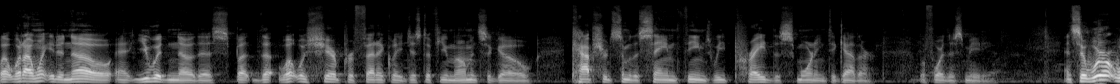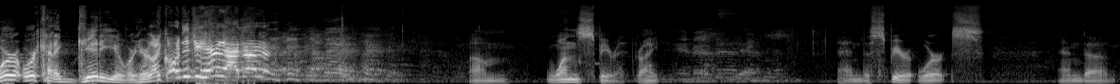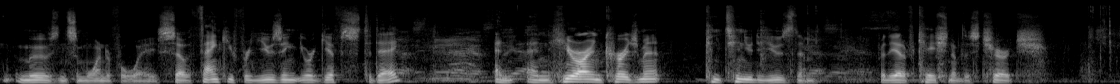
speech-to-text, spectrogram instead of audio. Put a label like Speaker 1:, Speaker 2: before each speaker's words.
Speaker 1: But what I want you to know, uh, you wouldn't know this, but the, what was shared prophetically just a few moments ago captured some of the same themes we prayed this morning together before this meeting. And so we're, we're, we're kind of giddy over here, like, oh, did you hear that? um, one spirit, right? And the spirit works and uh, moves in some wonderful ways. So thank you for using your gifts today. And, and hear our encouragement continue to use them for the edification of this church.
